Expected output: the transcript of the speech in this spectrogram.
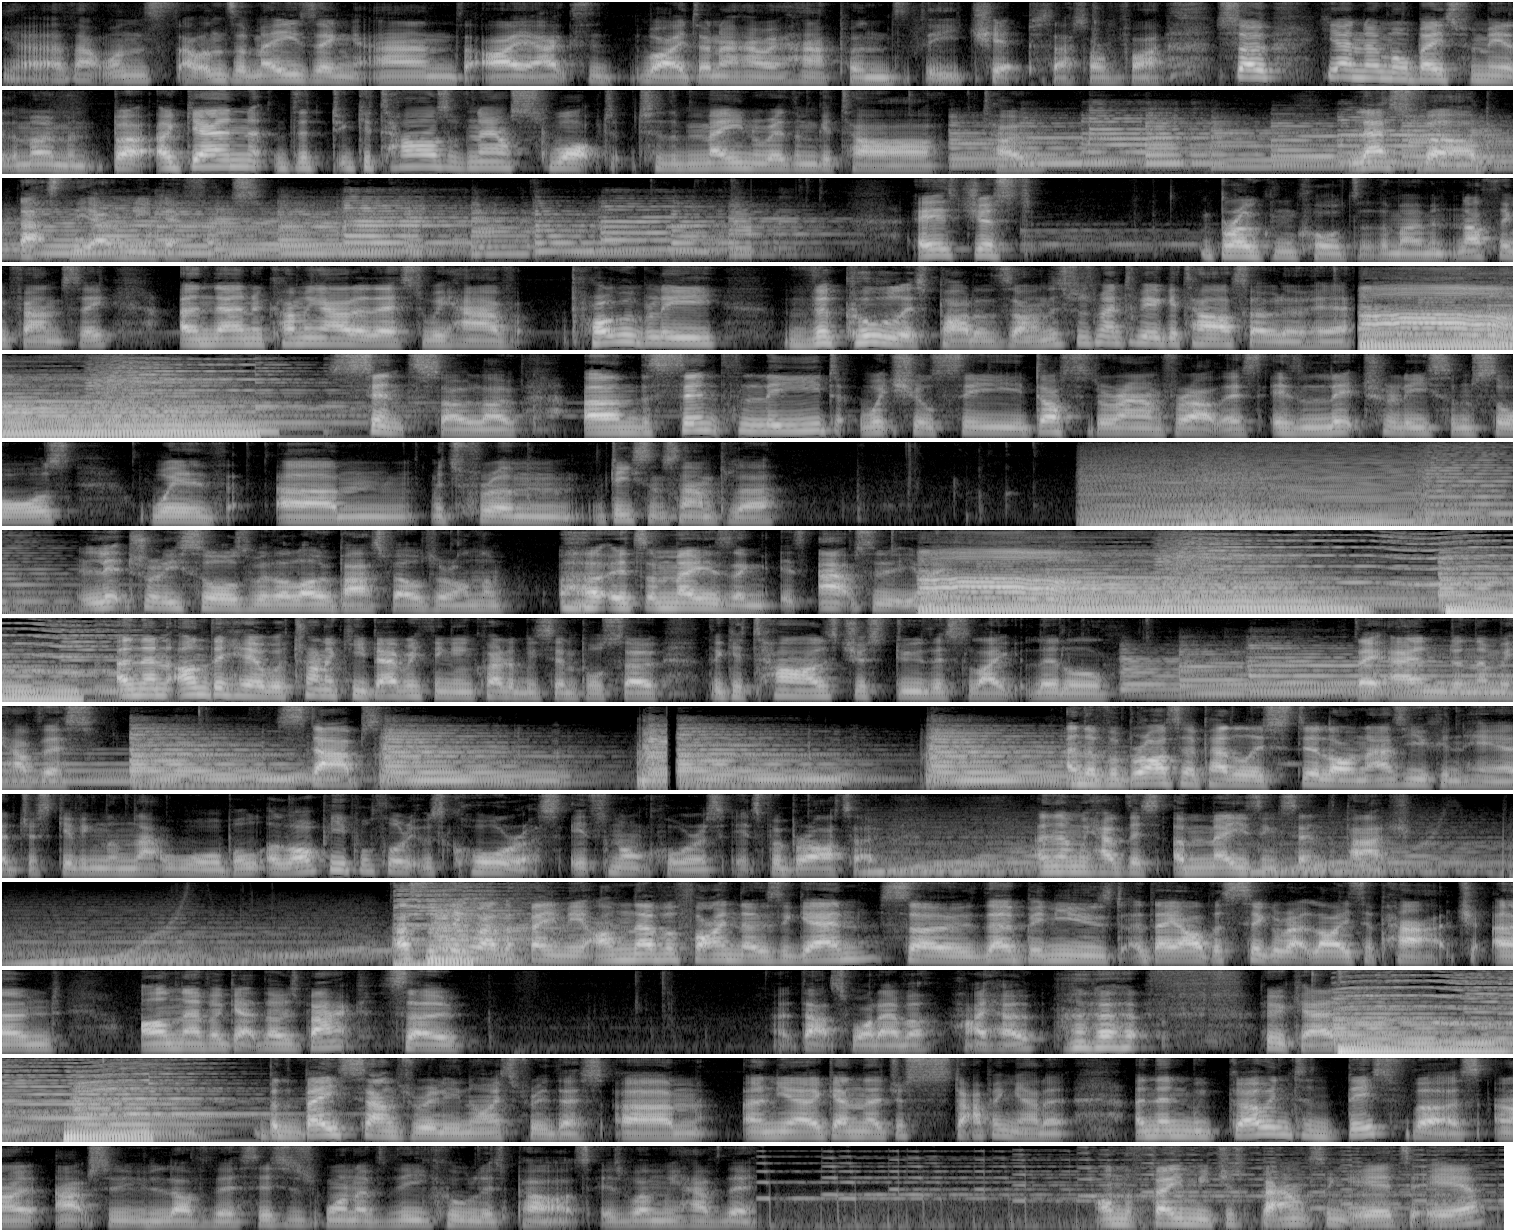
yeah, that one's that one's amazing, and I actually well, I don't know how it happened. The chip set on fire. So yeah, no more bass for me at the moment. But again, the guitars have now swapped to the main rhythm guitar tone. Less verb. That's the only difference. It's just broken chords at the moment, nothing fancy. And then coming out of this, we have probably the coolest part of the song. This was meant to be a guitar solo here. Synth solo. Um, the synth lead, which you'll see dotted around throughout this, is literally some saws with, um, it's from Decent Sampler. Literally saws with a low pass filter on them. it's amazing. It's absolutely amazing. Ah. And then under here, we're trying to keep everything incredibly simple. So the guitars just do this like little, they end and then we have this stabs. And the vibrato pedal is still on, as you can hear, just giving them that warble. A lot of people thought it was chorus. It's not chorus, it's vibrato. And then we have this amazing synth patch. That's the thing about the Faemi, I'll never find those again. So they've been used, they are the cigarette lighter patch, and I'll never get those back. So that's whatever. Hi ho. Who cares? But the bass sounds really nice through this. Um, and yeah, again, they're just stabbing at it. And then we go into this verse, and I absolutely love this. This is one of the coolest parts, is when we have this. On the Faemi, just bouncing ear to ear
